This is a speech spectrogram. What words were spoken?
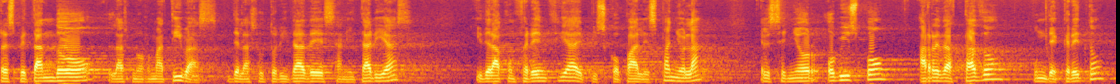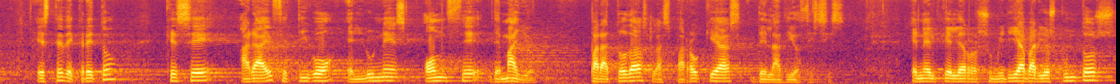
Respetando las normativas de las autoridades sanitarias, y de la Conferencia Episcopal Española, el señor obispo ha redactado un decreto, este decreto, que se hará efectivo el lunes 11 de mayo para todas las parroquias de la diócesis, en el que le resumiría varios puntos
